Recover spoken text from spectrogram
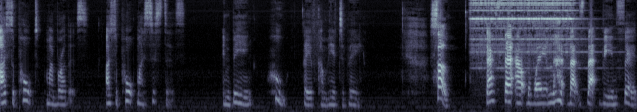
I support my brothers, I support my sisters in being who they have come here to be. So that's that out the way, and that, that's that being said.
